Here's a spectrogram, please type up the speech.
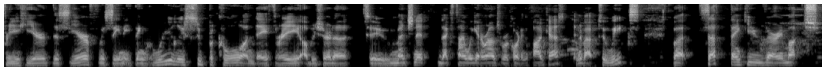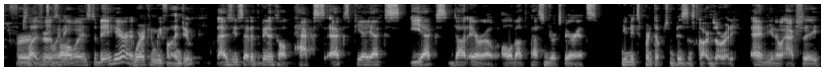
for you here this year. If we see anything really super cool on day three, I'll be sure to to mention it next time we get around to recording a podcast in about two weeks. But Seth, thank you very much for Pleasure as always to be here. Where can we find you? as you said at the beginning of the call, PaxEx, P A X E X dot aero, all about the passenger experience. You need to print up some business cards already. And, you know, actually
